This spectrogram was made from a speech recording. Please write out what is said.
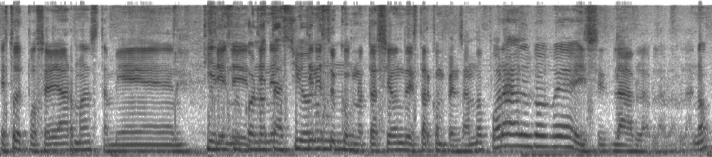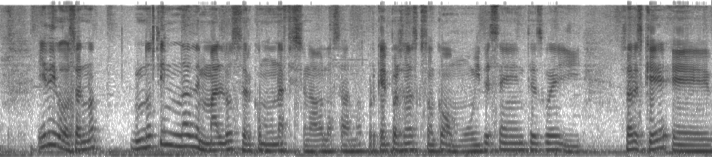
esto de poseer armas también Tiene su connotación- Tiene, su connotación de estar compensando por algo, güey, y bla, bla, bla, bla, bla, ¿no? Y digo, o sea, no, no tiene nada de malo ser como un aficionado a las armas, porque hay personas que son como muy decentes, güey, y ¿sabes qué? Eh,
